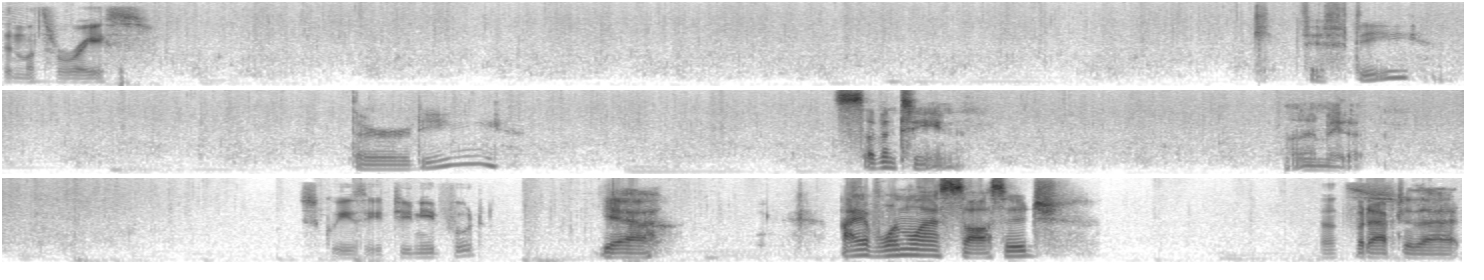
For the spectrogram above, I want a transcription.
then let's race. 50, 30, 17. And I made it. Squeezy. Do you need food? Yeah. I have one last sausage, That's but after that,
